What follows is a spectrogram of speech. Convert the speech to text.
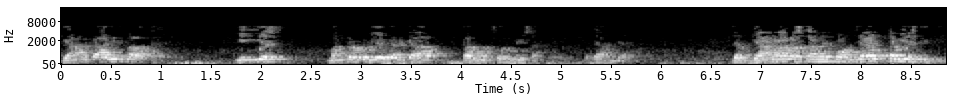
ज्ञानकालीन बात है। ये ये मंत्र को लेकर के आप कर्म छोड़ नहीं सकते ध्यान देना। जब ज्ञानावस्था में पहुँच जाए, तब यह स्थिति है।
